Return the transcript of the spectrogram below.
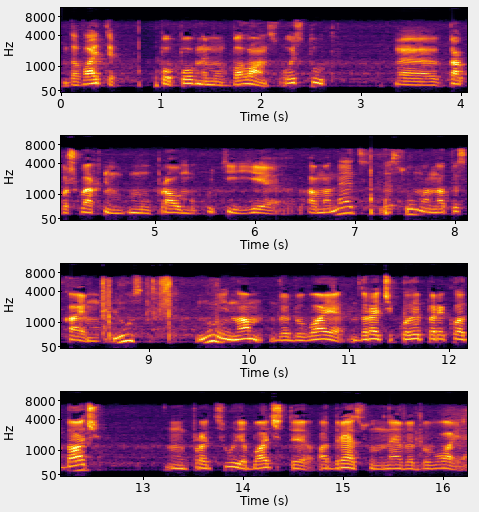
давайте поповнимо баланс. Ось тут е, також в верхньому правому куті є гаманець, де сума, натискаємо плюс. Ну і нам вибиває. До речі, коли перекладач працює, бачите, адресу не вибиває.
